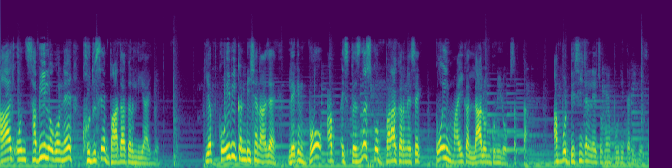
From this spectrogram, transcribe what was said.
आज उन सभी लोगों ने खुद से वादा कर लिया ये, कि अब कोई भी कंडीशन आ जाए, लेकिन वो अब इस बिज़नेस को बड़ा करने से कोई माई का लाल उनको नहीं रोक सकता। अब वो डिसीज़न ले चुके हैं पूरी तरीके से।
